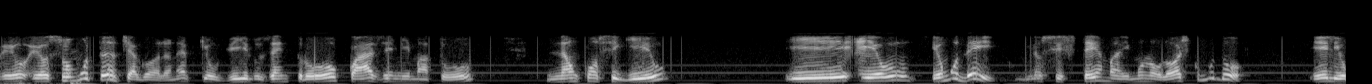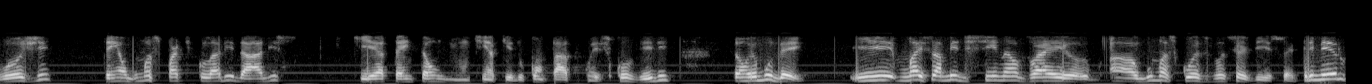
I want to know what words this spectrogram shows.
eu, eu sou mutante agora, né? Porque o vírus entrou, quase me matou, não conseguiu, e eu eu mudei, meu sistema imunológico mudou. Ele hoje tem algumas particularidades que até então não tinha tido contato com esse Covid, então eu mudei. E, mas a medicina vai, algumas coisas você viu isso aí. Primeiro,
